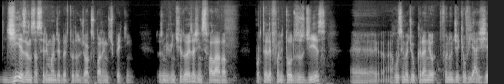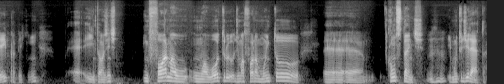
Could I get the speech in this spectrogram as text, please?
dias antes da cerimônia de abertura dos Jogos Paralímpicos de Pequim 2022. A gente se falava por telefone todos os dias. É, a Rússia invadiu a Ucrânia, foi no dia que eu viajei para Pequim. É, então a gente informa o, um ao outro de uma forma muito é, é constante uhum. e muito direta.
